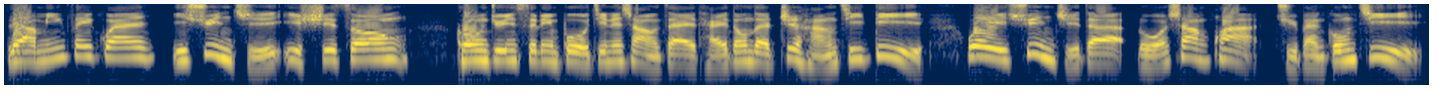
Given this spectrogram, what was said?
两名飞官一殉职一失踪。空军司令部今天上午在台东的制航基地为殉职的罗尚化举办公祭，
